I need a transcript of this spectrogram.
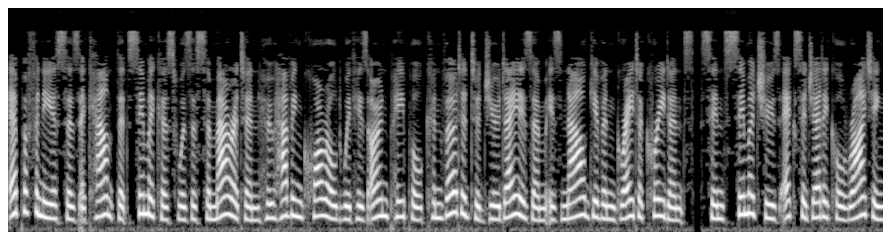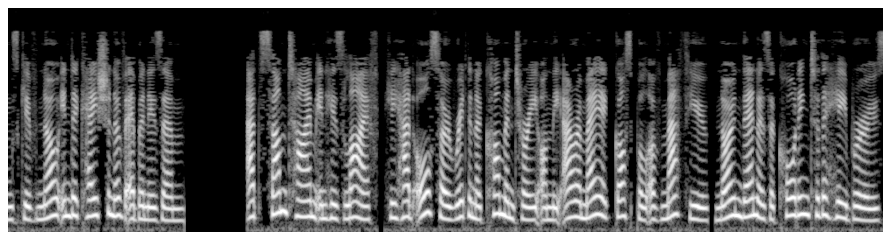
Epiphanius's account that Symmachus was a Samaritan who having quarreled with his own people converted to Judaism is now given greater credence, since Symmachus' exegetical writings give no indication of Ebionism. At some time in his life, he had also written a commentary on the Aramaic Gospel of Matthew, known then as According to the Hebrews.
